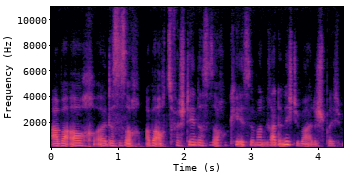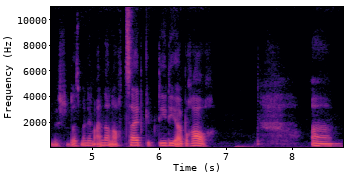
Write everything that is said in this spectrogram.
Aber auch, äh, das ist auch, aber auch zu verstehen, dass es auch okay ist, wenn man gerade nicht über alles sprechen möchte. Dass man dem anderen auch Zeit gibt, die, die er braucht ähm,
